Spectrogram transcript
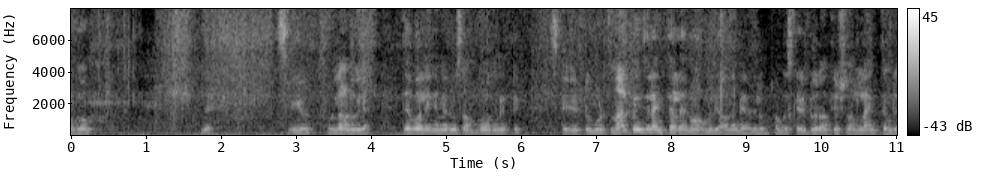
അപ്പോൾ ഇതേ സ്ലീവ് ഫുള്ളാണ് വരിക ഇതേപോലെ ഇങ്ങനെ ഒരു സംഭവം ഇങ്ങനെ ഇട്ട് സ്കേർട്ടും കൊടുത്ത് നാൽപ്പത് ഇഞ്ച് ലെങ്ത് അല്ലേ? നോർമലി അതന്നെ ഇതിലും നമുക്ക് സ്കേർട്ട് വരാൻ അത്യാവശ്യം നല്ല ലെങ്ത് ഉണ്ട്.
